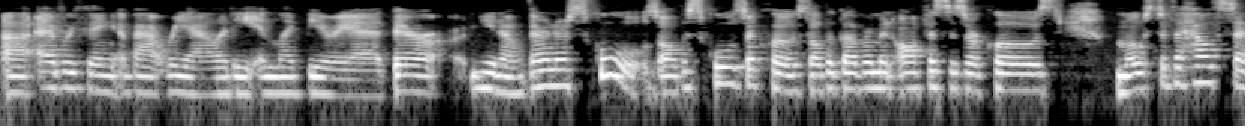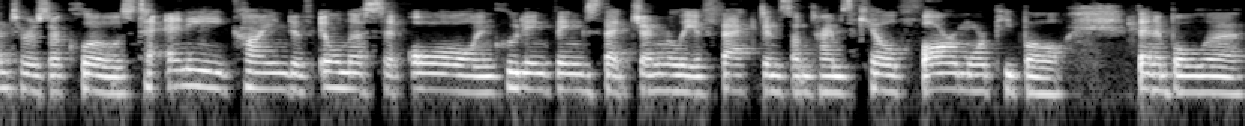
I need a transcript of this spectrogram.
uh, everything about reality in Liberia. There, you know, there are no schools. All the schools are closed. All the government offices are closed. Most of the health centers are closed to any kind of illness at all, including things that generally affect and sometimes kill far more people than Ebola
